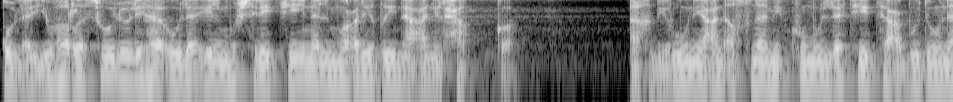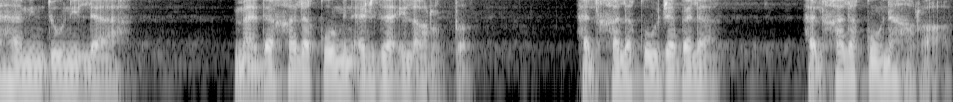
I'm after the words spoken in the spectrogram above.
قل أيها الرسول لهؤلاء المشركين المعرضين عن الحق أخبروني عن أصنامكم التي تعبدونها من دون الله ماذا خلقوا من أجزاء الأرض؟ هل خلقوا جبلا؟ هل خلقوا نهرا؟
